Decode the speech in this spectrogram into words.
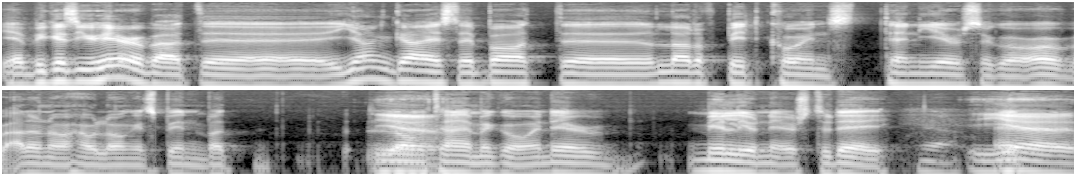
Yeah, because you hear about the young guys that bought uh, a lot of bitcoins ten years ago, or I don't know how long it's been, but a Yeah. long time ago, and they're millionaires today. Yeah. yeah,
